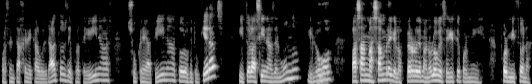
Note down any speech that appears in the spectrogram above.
porcentaje de carbohidratos, de proteínas, su creatina, todo lo que tú quieras, y todas las sinas del mundo, y luego pasan más hambre que los perros de Manolo que se dice por mi, por mi zona.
